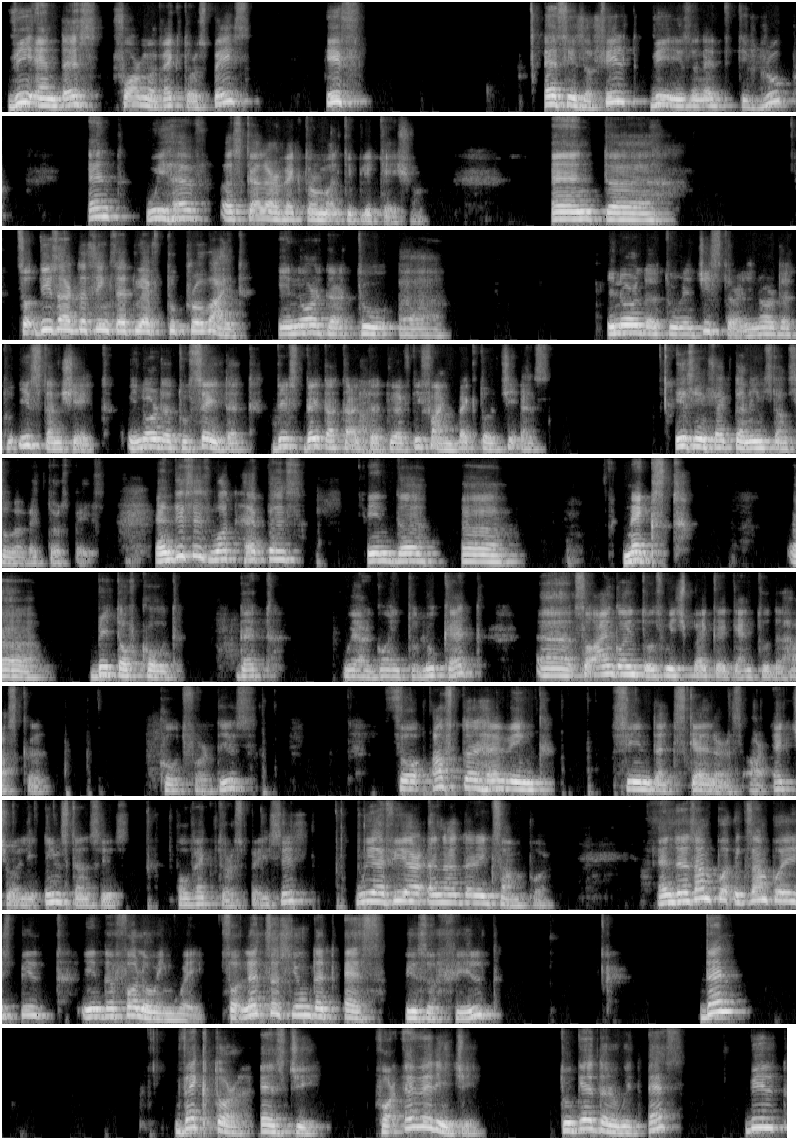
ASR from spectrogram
V and S form a vector space if S is a field, V is an additive group, and we have a scalar vector multiplication. And uh, so these are the things that we have to provide in order to uh, in order to register, in order to instantiate, in order to say that this data type that we have defined, vector GS, is in fact an instance of a vector space. And this is what happens in the uh, next uh, bit of code that we are going to look at. Uh, so I'm going to switch back again to the Haskell code for this. So after having seen that scalars are actually instances of vector spaces, we have here another example. And the example, example is built in the following way. So let's assume that S is a field. Then vector SG for every G together with S build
